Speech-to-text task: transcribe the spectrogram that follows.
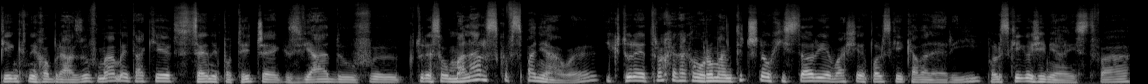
pięknych obrazów mamy takie sceny potyczek, zwiadów, y, które są malarsko wspaniałe i które trochę taką romantyczną historię właśnie polskiej kawalerii, polskiego ziemiaństwa,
